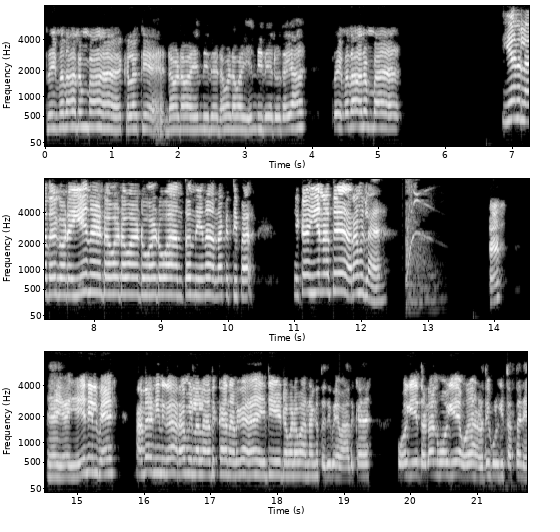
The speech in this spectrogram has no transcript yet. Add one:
ಪ್ರೇಮದಾನಂಬ ಕಲತೆ ಡವ ಡವ ಎಂದಿದೆ, ಡವ ಡವ ಎಂದಿದೆ ಹೃದಯ. ಪ್ರೇಮದಾನಂಬ ಏನಲ್ಲ ಅದೇ ಗೌಡ ಏನೇ ಡವ ಡವ ಡವ ಡವ ಅಂತಂದು ಏನೋ ಅನ್ನಕತ್ತಿಪ್ಪ ಈಗ ಏನಾತೆ ಆರಾಮಿಲ್ಲ? ಏ- ಏ- ಏನಿಲ್ವೇ? ಅದ ನಿನಗೆ ಆರಾಮಿಲ್ಲಲ್ಲ ಅದಕ್ಕ ನನಗ ಇದಿ ಡವ ಡವ ಅನ್ನಕತ್ತದಿ ಬೇವ ಅದಕ್ಕೆ ಹೋಗಿ ದಡನ್ ಹೋಗಿ ಅವ ಹಳದಿ ಗುಳಿಗೆ ತರ್ತಾನೆ.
